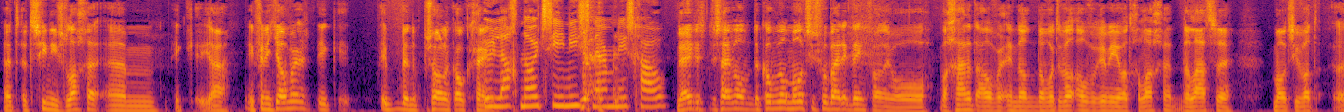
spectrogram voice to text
het, het cynisch lachen. Um, ik, ja, ik vind het jammer. Ik, ik ben er persoonlijk ook geen... U lacht nooit cynisch ja. naar meneer Schouw? Nee, dus er, zijn wel, er komen wel moties voorbij dat ik denk van... Joh, waar gaat het over? En dan, dan wordt er wel over en weer wat gelachen. De laatste motie wat uh,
